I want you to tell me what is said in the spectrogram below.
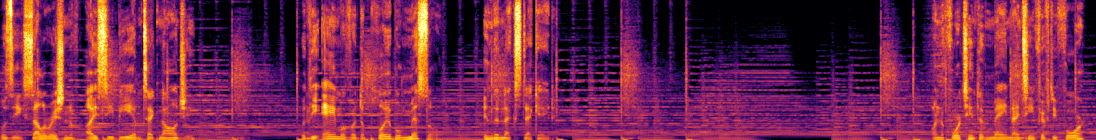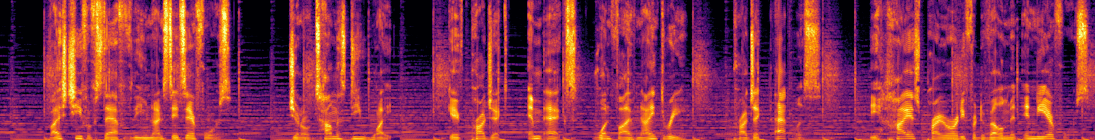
was the acceleration of ICBM technology with the aim of a deployable missile in the next decade. On the 14th of May 1954, Vice Chief of Staff of the United States Air Force, General Thomas D. White, gave Project MX 1593, Project Atlas, the highest priority for development in the Air Force,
